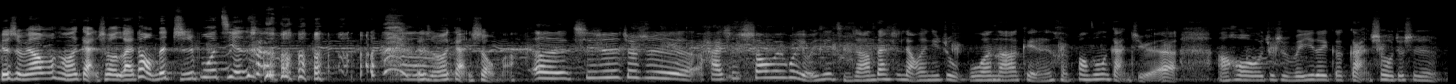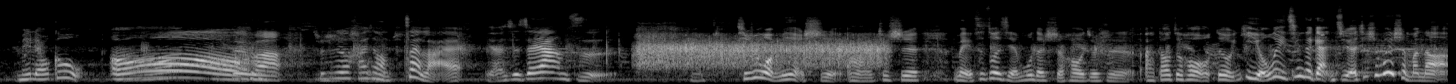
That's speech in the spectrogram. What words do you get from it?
有什么样不同的感受？来到我们的直播间，有什么感受吗？呃，其实就是还是稍微会有一些紧张，但是两位女主播呢，给人很放松的感觉。然后就是唯一的一个感受就是没聊够哦，对吧？就是还想再来，原来是这样子。其实我们也是啊，就是每次做节目的时候，就是啊，到最后都有意犹未尽的感觉，这是为什么呢？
